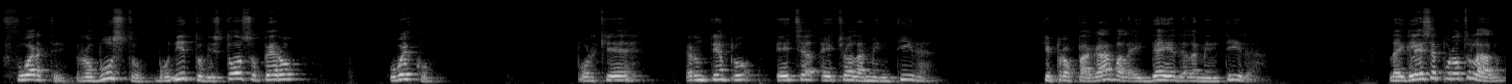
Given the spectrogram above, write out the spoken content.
Fuerte, robusto, bonito, vistoso, pero hueco, porque era um templo hecho, a la mentira, que propagava a ideia de la mentira. A igreja, por outro lado,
